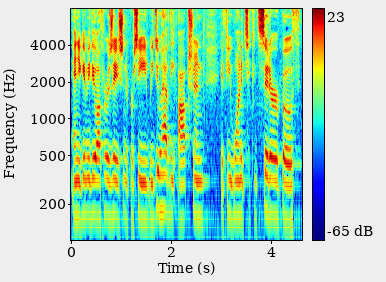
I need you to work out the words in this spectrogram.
and you give me the authorization to proceed, we do have the option, if you wanted to consider both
